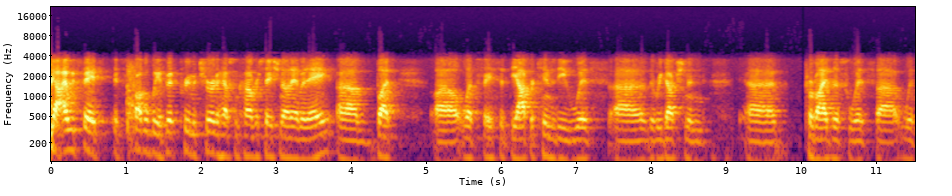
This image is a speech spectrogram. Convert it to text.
Yeah, I would say it's probably a bit premature to have some conversation on M&A. Um, but let's face it, the opportunity with the reduction provides us with uh with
